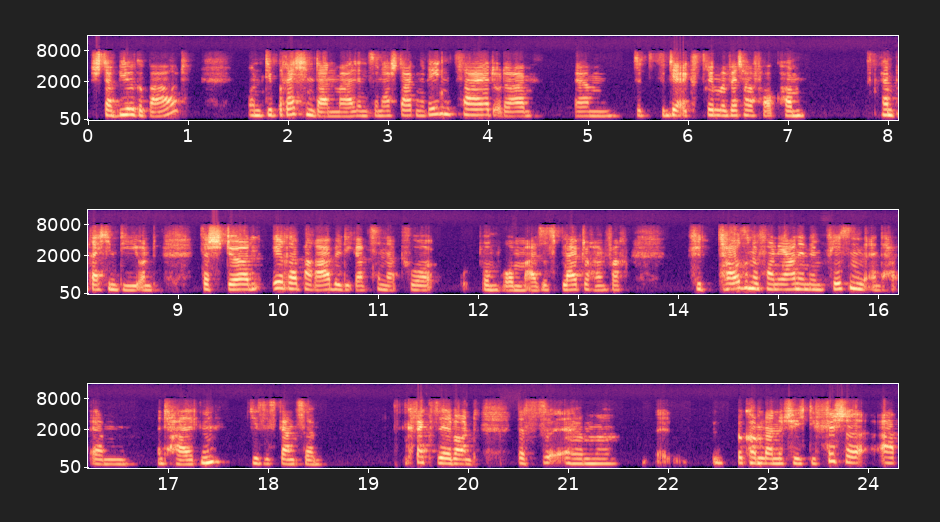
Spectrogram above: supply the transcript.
stabil gebaut. Und die brechen dann mal in so einer starken Regenzeit oder ähm, sind ja extreme Wettervorkommen. Dann brechen die und zerstören irreparabel die ganze Natur drumherum. Also es bleibt doch einfach für tausende von Jahren in den Flüssen ent, ähm, enthalten, dieses ganze Quecksilber. Und das ähm, bekommen dann natürlich die Fische ab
